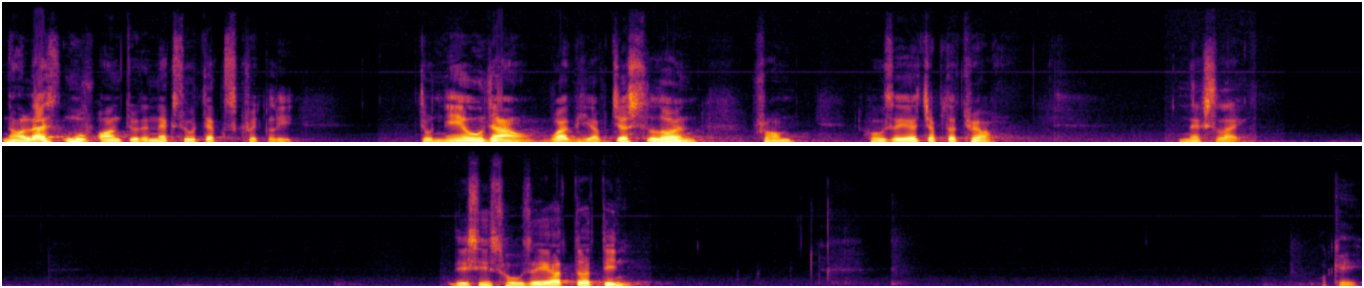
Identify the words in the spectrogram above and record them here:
Now let's move on to the next two texts quickly to nail down what we have just learned from Hosea chapter 12. Next slide. This is Hosea 13. Okay.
